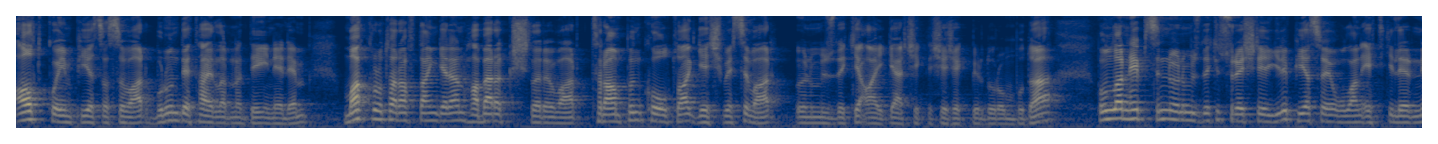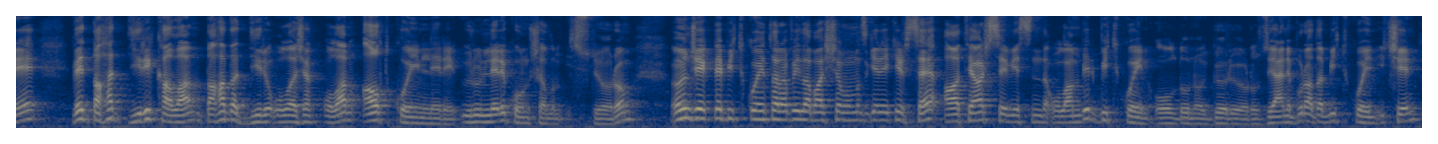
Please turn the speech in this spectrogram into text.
altcoin piyasası var. Bunun detaylarına değinelim. Makro taraftan gelen haber akışları var. Trump'ın koltuğa geçmesi var. Önümüzdeki ay gerçekleşecek bir durum bu da. Bunların hepsinin önümüzdeki süreçle ilgili piyasaya olan etkilerini ve daha diri kalan, daha da diri olacak olan altcoin'leri, ürünleri konuşalım istiyorum. Öncelikle Bitcoin tarafıyla başlamamız gerekirse ATH seviyesinde olan bir Bitcoin olduğunu görüyoruz. Yani burada Bitcoin için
